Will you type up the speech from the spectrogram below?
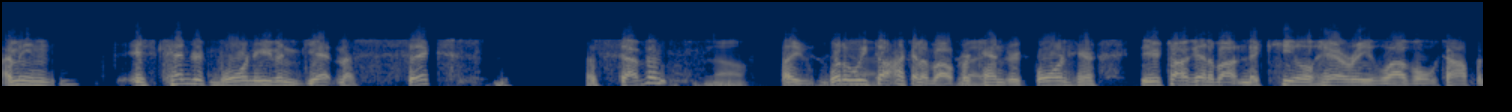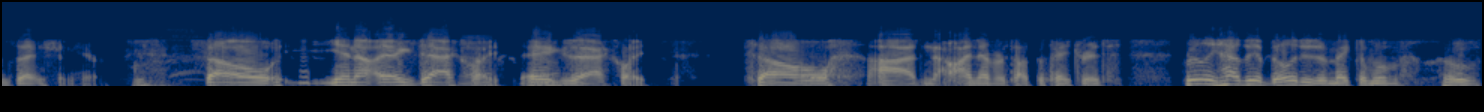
I mean, is Kendrick Bourne even getting a sixth, a seventh? No. Like, what are we talking about for right. Kendrick Bourne here? You're talking about N'Keal Harry level compensation here. so, you know, exactly, Yeah, yeah. exactly. So, uh, no, I never thought the Patriots really had the ability to make a move, move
